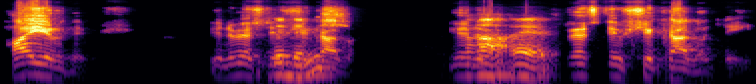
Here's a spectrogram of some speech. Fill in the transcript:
Hayır demiş. University Ne of demiş? Chicago. Ha, evet. University of Chicago değil.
